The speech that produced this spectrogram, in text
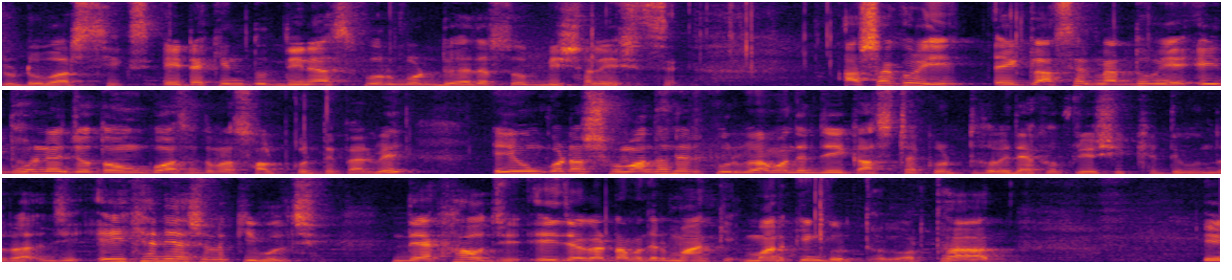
রুট ওভার সিক্স এটা কিন্তু দিনাজপুর বোর্ড দু হাজার চব্বিশ সালে এসেছে। আশা করি এই ক্লাসের মাধ্যমে এই ধরনের যত অঙ্ক আছে তোমরা সলভ করতে পারবে। এই অঙ্কটা সমাধানের পূর্বে আমাদের যেই কাজটা করতে হবে, দেখো প্রিয় শিক্ষার্থী বন্ধুরা, যে এইখানে আসলে কি বলছে? দেখাও যে এই জায়গাটা আমাদের মার্কিং করতে হবে। অর্থাৎ A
